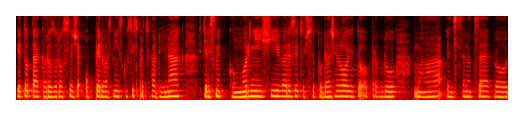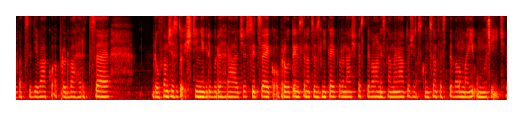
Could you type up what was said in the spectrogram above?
Je to tak, rozhodl se, že opět vlastně ji zkusí zpracovat jinak. Chtěli jsme komornější verzi, což se podařilo. Je to opravdu malá inscenace pro 20 diváků a pro dva herce. Doufám, že se to ještě někdy bude hrát, že sice jako opravdu ty inscenace vznikají pro náš festival, neznamená to, že s koncem festivalu mají umřít. Že?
